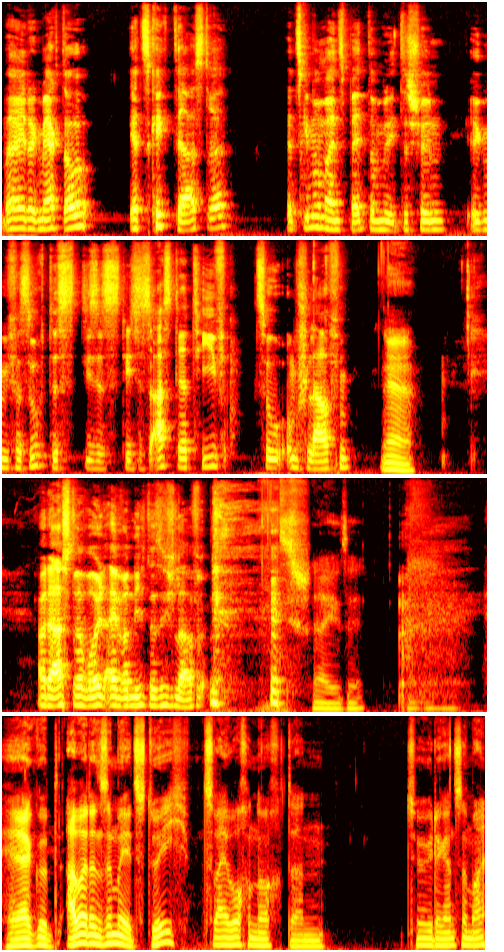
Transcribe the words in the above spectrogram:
Da hab ich dann gemerkt, oh, jetzt kickt der Astra. Jetzt gehen wir mal ins Bett, damit ich das schön irgendwie versucht, das, dieses, dieses Astra-Tief zu umschlafen. Ja. Aber der Astra wollte einfach nicht, dass ich schlafe. Scheiße. Ja, gut. Aber dann sind wir jetzt durch. Zwei Wochen noch, dann sind wir wieder ganz normal.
